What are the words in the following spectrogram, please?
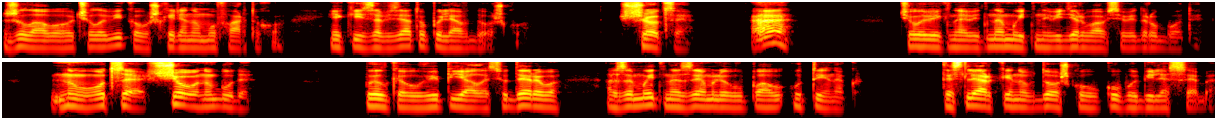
жилавого чоловіка у шкіряному фартуху, який завзято пиляв дошку. Що це? А? Чоловік навіть на мить не відірвався від роботи. Ну, оце, що воно буде? Пилка увіп'ялась у дерево, а за мить на землю упав утинок. Тесляр кинув дошку у купу біля себе.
